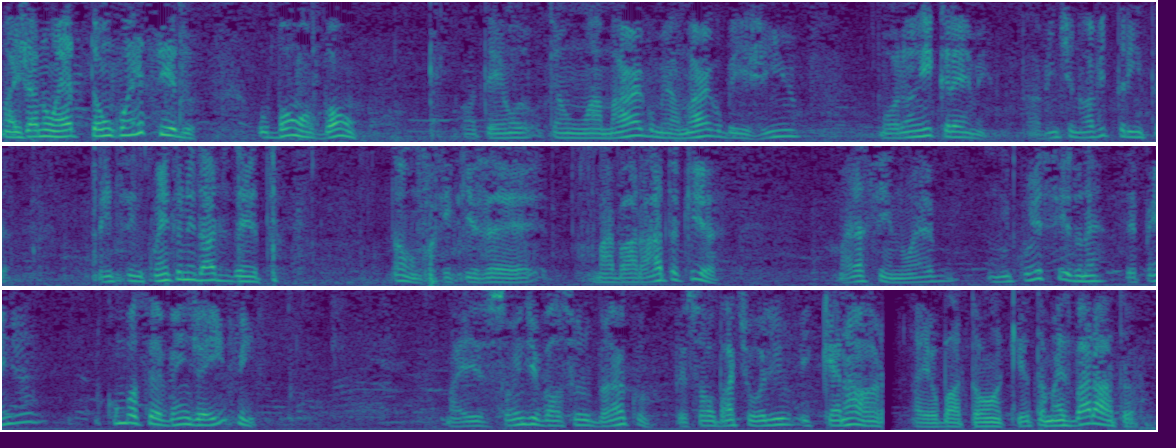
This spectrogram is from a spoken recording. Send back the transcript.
Mas já não é tão conhecido. O bom ou bom, ó, tem, tem um amargo, meu amargo, beijinho, morango e creme. Tá R$29,30. Tem 50 unidades dentro. Então, para quem quiser mais barato aqui, ó. Mas assim, não é muito conhecido, né? Depende como você vende aí, enfim. Mas sonho de valsuro branco, o pessoal bate o olho e quer na hora. Aí o batom aqui tá mais barato, ó.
